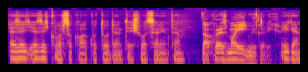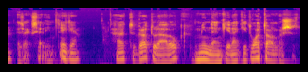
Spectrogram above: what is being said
Ez egy, ez egy korszakalkotó döntés volt szerintem. De akkor ez ma így működik? Igen. Ezek szerint? Igen. Hát gratulálok mindenkinek, itt hatalmas,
